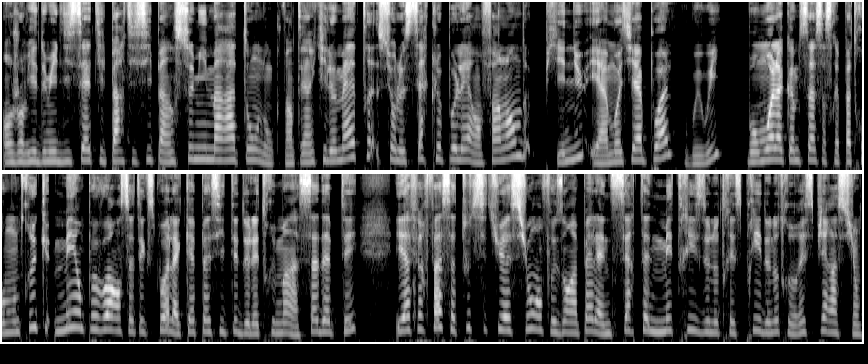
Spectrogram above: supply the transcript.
En janvier 2017, il participe à un semi-marathon, donc 21 km, sur le cercle polaire en Finlande, pieds nus et à moitié à poil. Oui, oui. Bon, moi là comme ça, ça serait pas trop mon truc, mais on peut voir en cet exploit la capacité de l'être humain à s'adapter et à faire face à toute situation en faisant appel à une certaine maîtrise de notre esprit et de notre respiration.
